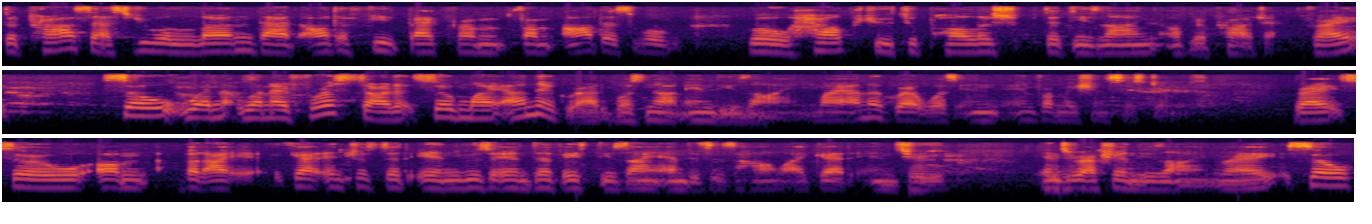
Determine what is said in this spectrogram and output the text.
the process, you will learn that all the feedback from from others will will help you to polish the design of your project, right? So when when I first started, so my undergrad was not in design. My undergrad was in information systems, right? So, um, but I get interested in user interface design, and this is how I get into interaction design, right? So,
